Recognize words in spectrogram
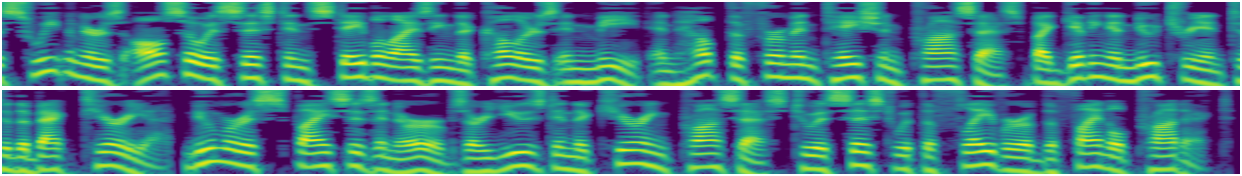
The sweeteners also assist in stabilizing the colors in meat and help the fermentation process by giving a nutrient to the bacteria. Numerous spices and herbs are used in the curing process to assist with the flavor of the final product.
